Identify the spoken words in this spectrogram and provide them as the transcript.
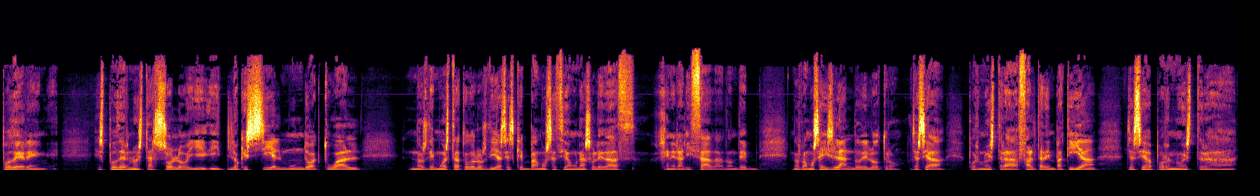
poder es poder no estar solo. y lo que sí el mundo actual nos demuestra todos los días es que vamos hacia una soledad generalizada, donde nos vamos aislando del otro, ya sea por nuestra falta de empatía, ya sea por nuestra,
